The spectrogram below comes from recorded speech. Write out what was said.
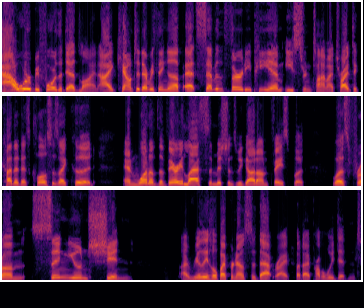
hour before the deadline. I counted everything up at 7:30 p.m. Eastern Time. I tried to cut it as close as I could, and one of the very last submissions we got on Facebook was from Sing Yun Shin. I really hope I pronounced it that right, but I probably didn't.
